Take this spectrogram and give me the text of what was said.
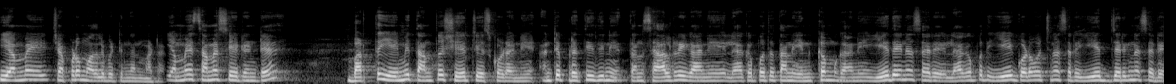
ఈ అమ్మాయి చెప్పడం మొదలుపెట్టిందనమాట ఈ అమ్మాయి సమస్య ఏంటంటే భర్త ఏమీ తనతో షేర్ చేసుకోవడాన్ని అంటే ప్రతిదీని తన శాలరీ కానీ లేకపోతే తన ఇన్కమ్ కానీ ఏదైనా సరే లేకపోతే ఏ గొడవ వచ్చినా సరే ఏది జరిగినా సరే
